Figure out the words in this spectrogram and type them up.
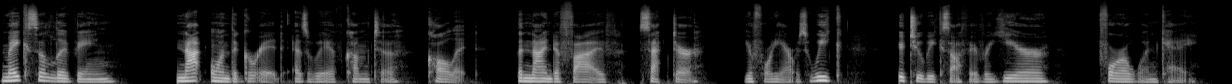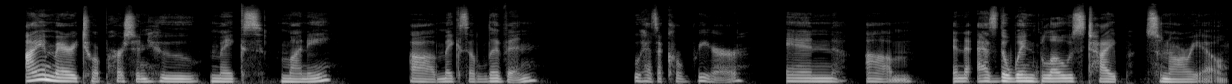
makes a living not on the grid, as we have come to call it, the nine to five sector. You're 40 hours a week, you're two weeks off every year, 401k. I am married to a person who makes money, uh, makes a living, who has a career in um, an as the wind blows type scenario.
